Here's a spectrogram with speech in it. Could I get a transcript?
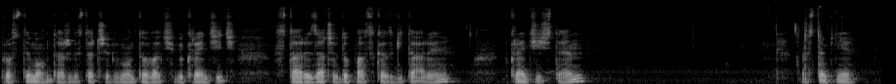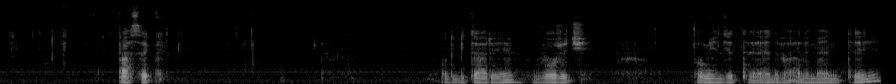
prosty montaż. Wystarczy wymontować, wykręcić stary zaczep do paska z gitary. Wkręcić ten. Następnie pasek od gitary włożyć pomiędzy te dwa elementy,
